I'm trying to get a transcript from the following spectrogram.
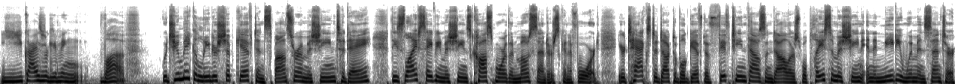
You guys are giving love. Would you make a leadership gift and sponsor a machine today? These life saving machines cost more than most centers can afford. Your tax deductible gift of $15,000 will place a machine in a needy women's center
